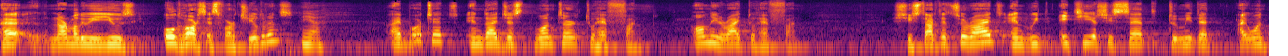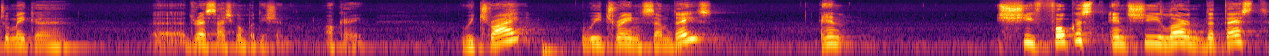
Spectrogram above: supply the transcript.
Uh, normally we use old horses for children's. Yeah. I bought it and I just want her to have fun. Only ride to have fun. She started to ride, and with eight years, she said to me that I want to make a, a dressage competition. Okay. We try, we train some days, and she focused and she learned the test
